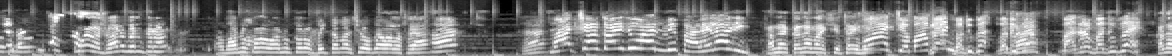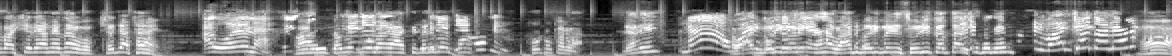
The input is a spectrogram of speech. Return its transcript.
વઢવાનું બંધ કરો. વાનું વાનું ભાઈ તમારે શું ઉગાવાલો છે હા? હે? માછા તો તું આજ મેં પાડેલા કને કને વાંચી થાય છે? બાબા બધું કા બધું કા હા? બધું કા કને વાંચી રહ્યા તો સજા થાય. આ હોય ને. હા એ તમે બોલાય આખી ગરીબ ખોટું કરવા. રેડી ના વાત હા બની બની ચોરી કરતા હશો તમે? વાંચો તો ને હા.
